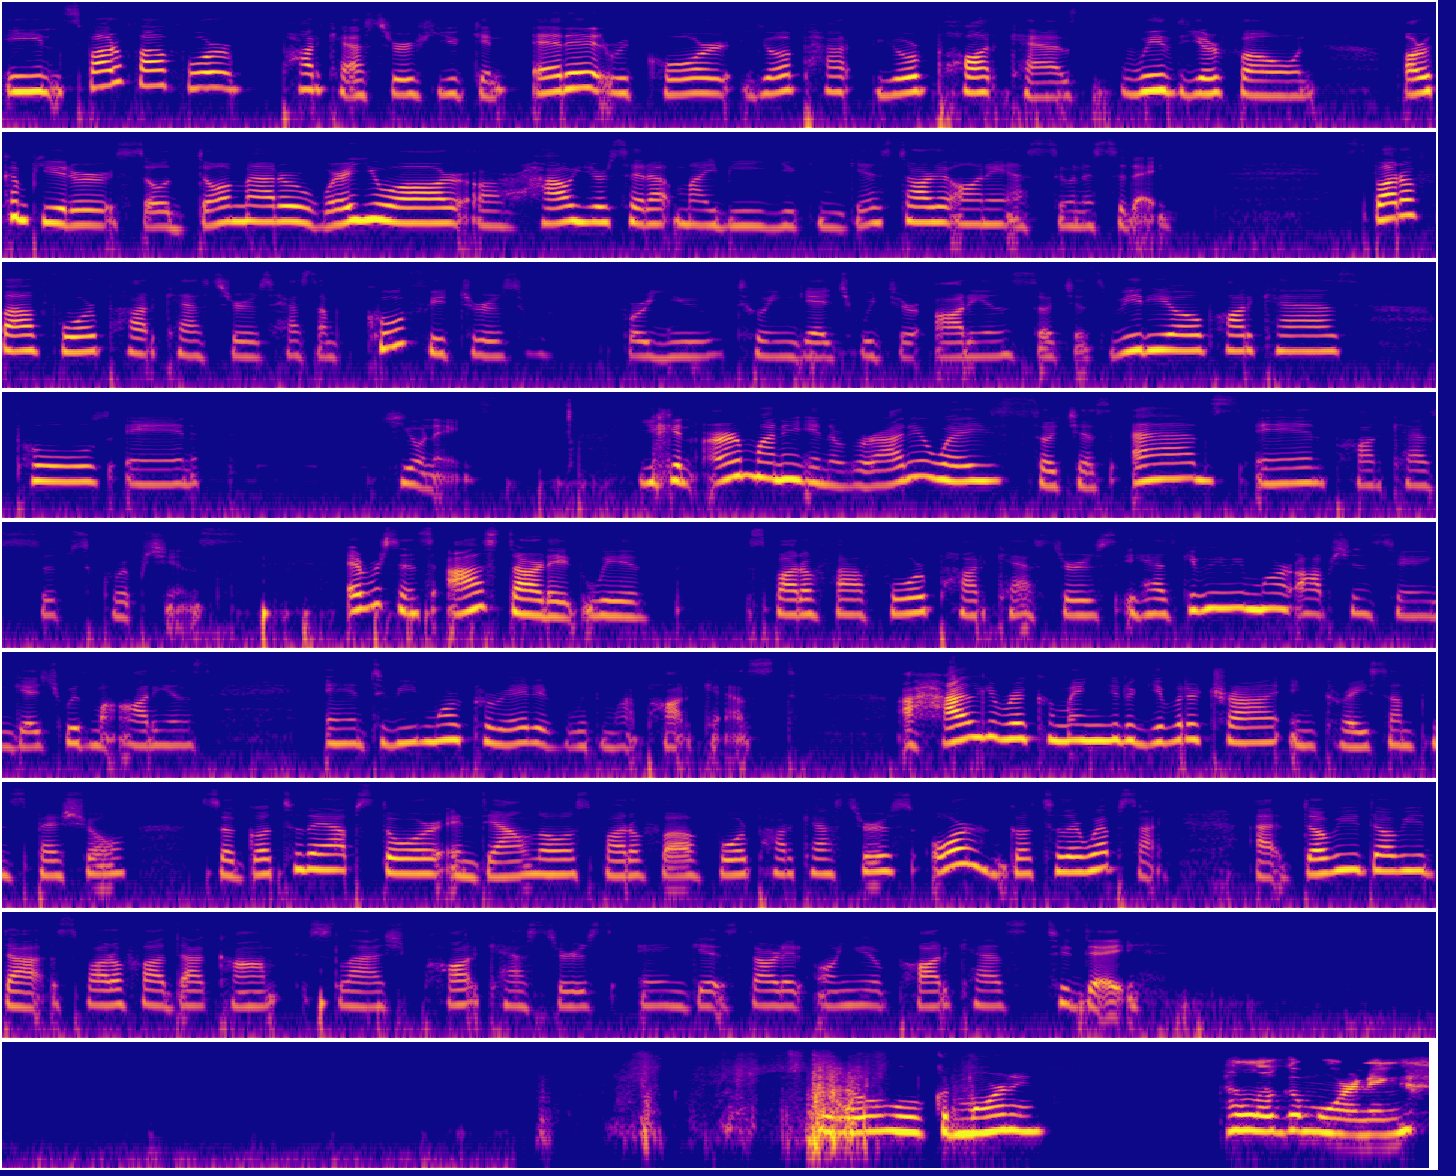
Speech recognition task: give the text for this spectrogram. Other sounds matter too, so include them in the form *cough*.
In Spotify for podcasters, you can edit, record your pa- your podcast with your phone or computer. So don't matter where you are or how your setup might be, you can get started on it as soon as today. Spotify for podcasters has some cool features for you to engage with your audience, such as video, podcasts, polls, and Q&As. You can earn money in a variety of ways, such as ads and podcast subscriptions. Ever since I started with Spotify for podcasters, it has given me more options to engage with my audience and to be more creative with my podcast. I highly recommend you to give it a try and create something special. So go to the App Store and download Spotify for podcasters or go to their website at www.spotify.com slash podcasters and get started on your podcast today. Hello, good morning. Hello, good morning. *laughs*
